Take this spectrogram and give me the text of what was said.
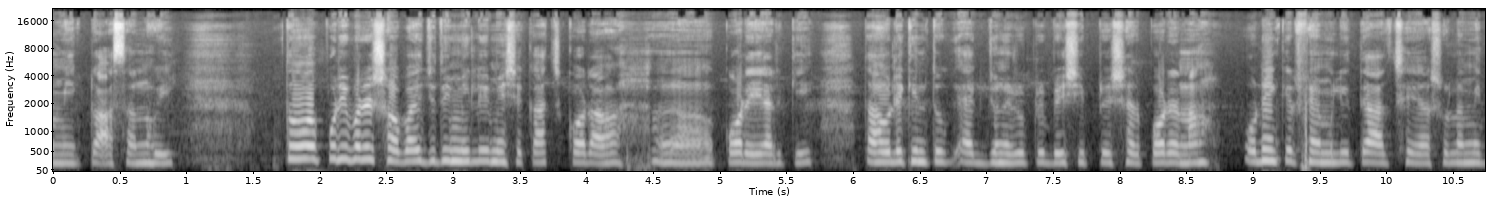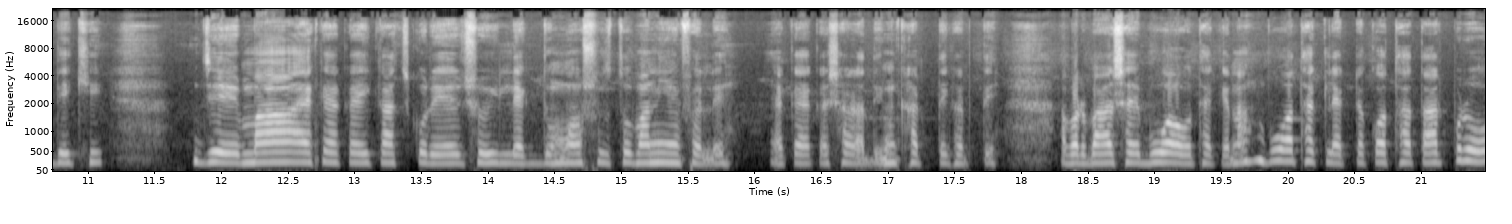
আমি একটু আসান হই। তো পরিবারের সবাই যদি মিলেমিশে কাজ করা করে আর কি, তাহলে কিন্তু একজনের উপরে বেশি প্রেশার পড়ে না। অনেকের ফ্যামিলিতে আছে, আসলে আমি দেখি যে মা একা একাই কাজ করে, শরীর একদম অসুস্থ বানিয়ে ফেলে। একা একা সারাদিন খাটতে খাটতে। আবার বাসায় বুয়াও থাকে না। বুয়া থাকলে একটা কথা, তারপরেও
